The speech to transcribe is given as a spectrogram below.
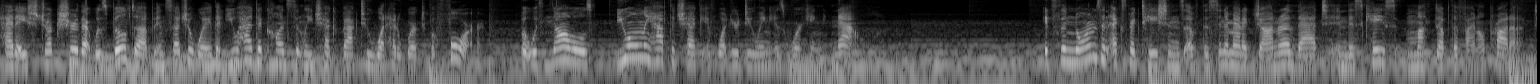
had a structure that was built up in such a way that you had to constantly check back to what had worked before. But with novels, you only have to check if what you're doing is working now. It's the norms and expectations of the cinematic genre that, in this case, mucked up the final product.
